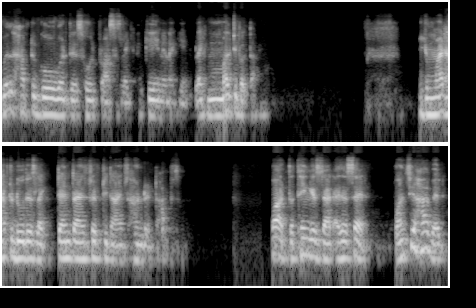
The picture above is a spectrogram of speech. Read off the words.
will have to go over this whole process like again and again like multiple times. You might have to do this like 10 times 50 times 100 times. But the thing is that as i said once you have it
